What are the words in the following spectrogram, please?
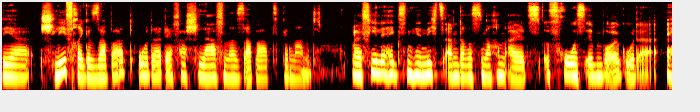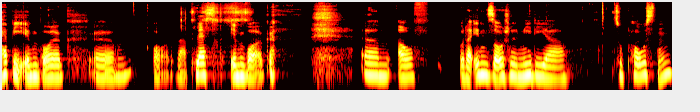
der schläfrige Sabbat oder der verschlafene Sabbat genannt, weil viele Hexen hier nichts anderes machen als frohes Imbolg oder Happy Imbolg ähm, oder Blessed Imbolg ähm, auf oder in Social Media zu posten,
